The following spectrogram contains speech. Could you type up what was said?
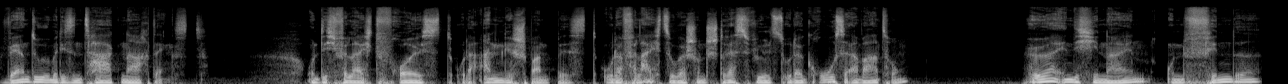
Während du über diesen Tag nachdenkst und dich vielleicht freust oder angespannt bist oder vielleicht sogar schon Stress fühlst oder große Erwartungen, hör in dich hinein und finde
